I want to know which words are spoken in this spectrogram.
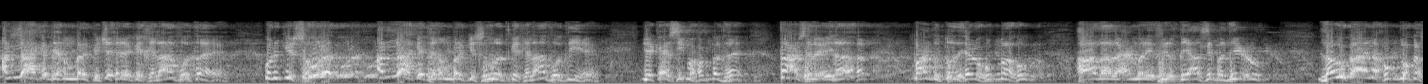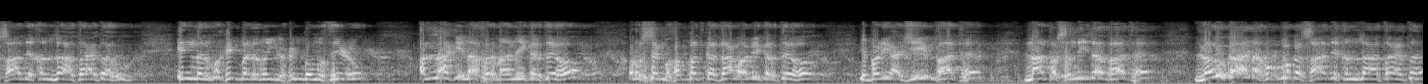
اللہ کے پیغمبر کے چہرے کے خلاف ہوتا ہے۔ ان کی صورت اللہ کے پیغمبر کی صورت کے خلاف ہوتی ہے۔ یہ کیسی محبت ہے؟ تاثر الہ ماند تظہر حبہ هذا العمل في القياس بديع لو كان حبك صادقا لا اطعته ان المحب لمن يحب مطيع. اللہ کی نافرمانی کرتے ہو اور اس سے محبت کا دعویٰ بھی کرتے ہو. یہ بڑی عجیب بات ہے، ناپسندیدہ بات ہے. لو کا نہ حبوں کا صادق اللہ آتا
